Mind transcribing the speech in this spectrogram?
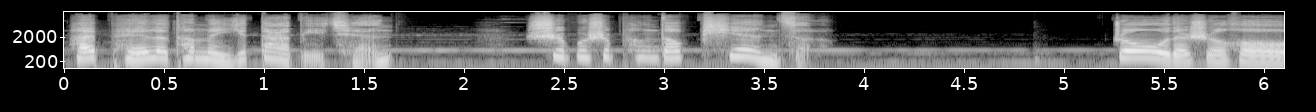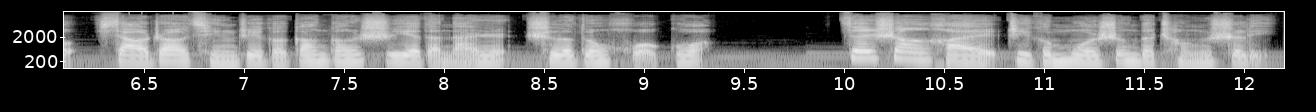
还赔了他们一大笔钱，是不是碰到骗子了？”中午的时候，小赵请这个刚刚失业的男人吃了顿火锅。在上海这个陌生的城市里，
